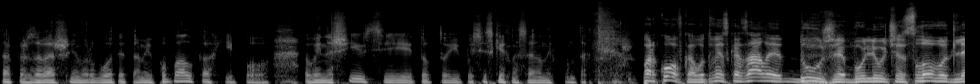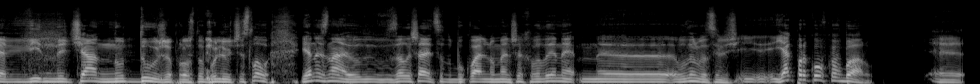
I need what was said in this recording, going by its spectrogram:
Також завершуємо роботи там і по балках, і по Войнашівці, тобто і по сільських населених пунктах. Парковка, от ви сказали дуже болюче слово для вінничан. Ну дуже просто болюче слово. Я не знаю, залишається буквально менше хвилини. Е, Володимир Васильович, як парковка в бару? Е,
